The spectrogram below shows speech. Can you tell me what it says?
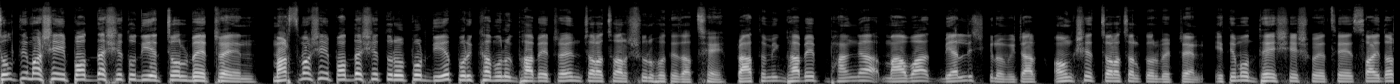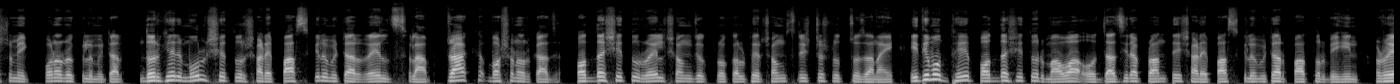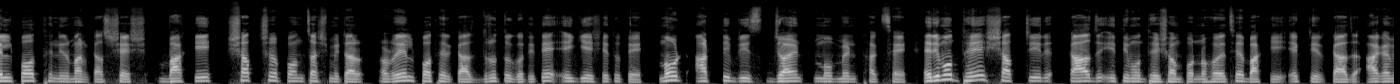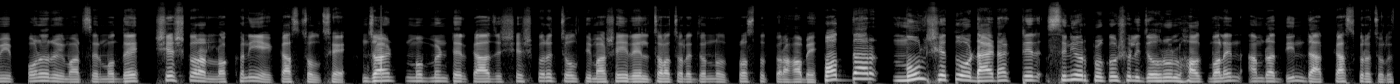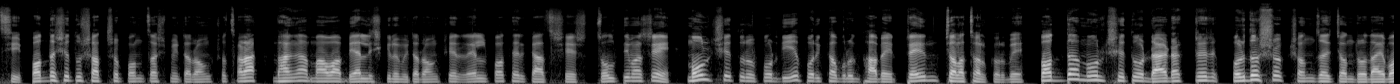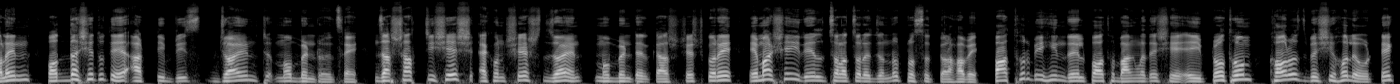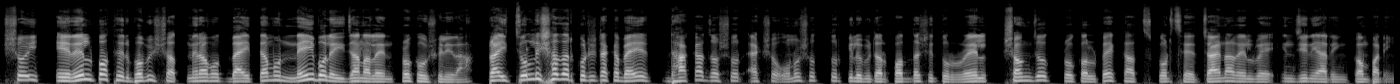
চলতি মাসেই পদ্মা সেতু দিয়ে চলবে ট্রেন। মার্চ মাসে পদ্মা সেতুর ওপর দিয়ে পরীক্ষামূলকভাবে ট্রেন চলাচল শুরু হতে যাচ্ছে। প্রাথমিকভাবে ভাঙ্গা মাওয়া বিয়াল্লিশ কিলোমিটার অংশে চলাচল করবে ট্রেন। ইতিমধ্যে শেষ হয়েছে ছয় দশমিক পনেরো কিলোমিটার। দৈর্ঘ্যের মূল সেতুর সাড়ে পাঁচ কিলোমিটার রেল স্ল্যাব ট্রাক বসানোর কাজ। পদ্মা সেতু রেল সংযোগ প্রকল্পের সংশ্লিষ্ট সূত্র জানায়, ইতিমধ্যে পদ্মা সেতুর মাওয়া ও জাজিরা প্রান্তে সাড়ে পাঁচ কিলোমিটার পাথরবিহীন রেলপথ নির্মাণ কাজ শেষ। বাকি সাতশো পঞ্চাশ মিটার রেলপথের কাজ দ্রুত গতিতে এগিয়ে সেতুতে মোট আটটি ব্রিজ জয়েন্ট মুভমেন্ট থাকছে। এরই মধ্যে সাতটির কাজ ইতিমধ্যে সম্পন্ন হয়েছে, বাকি একটির কাজ আগামী পনেরোই মার্চের মধ্যে শেষ করার লক্ষ্য নিয়ে কাজ চলছে। জয়েন্ট মুভমেন্টের কাজ শেষ করে চলতি মাসেই রেল চলাচলের জন্য প্রস্তুত করা হবে। পদ্মার মূল সেতু ও ডায়ডাক্টের সিনিয়র প্রকৌশলী জহুরুল হক বলেন, আমরা দিনরাত কাজ করে চলেছি। পদ্মা সেতু সাতশো পঞ্চাশ মিটার অংশ ছাড়া ভাঙা মাওয়া বিয়াল্লিশ কিলোমিটার অংশের রেলপথের কাজ শেষ। চলতি মাসে মূল সেতুর উপর দিয়ে পরীক্ষামূলকভাবে ট্রেন চলাচল করবে। পদ্মা মূল সেতু ডায়ডাক্টের পরিদর্শক সঞ্জয় চন্দ্র দায় বলেন, পদ্মা সেতুতে আটটি ব্রিজ জয়েন্ট মুভমেন্ট রয়েছে যার সাতটি শেষ, এখন শেষ জয়েন্ট মুভমেন্টের কাজ শেষ করে এ মাসেই রেল চলাচলের জন্য প্রস্তুত করা হবে। পাথরবিহীন রেলপথ বাংলাদেশে এই প্রথম, খরচ বেশি হলেও টেকসই, এ রেলপথের ভবিষ্যৎ মেরামত ব্যয় তেমন নেই বলেই জানালেন প্রকৌশলীরা। প্রায় চল্লিশ হাজার কোটি টাকা ব্যয়ে ঢাকা যশোর একশো উনসত্তর কিলোমিটার পদ্মা সেতুর রেল সংযোগ প্রকল্পে কাজ করছে চায়না রেলওয়ে ইঞ্জিনিয়ারিং কোম্পানি।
